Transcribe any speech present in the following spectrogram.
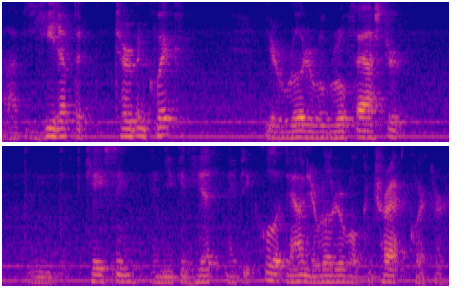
Uh, if you heat up a turbine quick, your rotor will grow faster than the casing and you can hit. And if you cool it down, your rotor will contract quicker.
